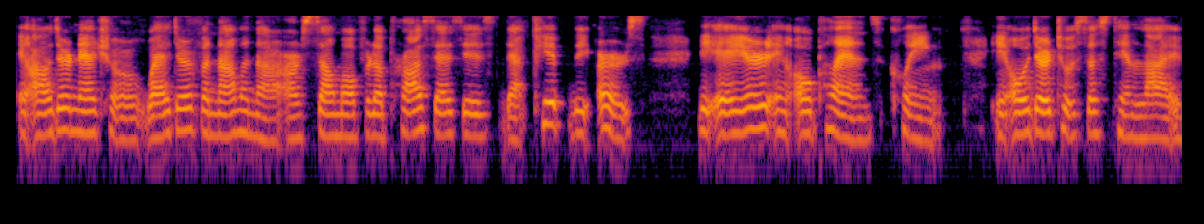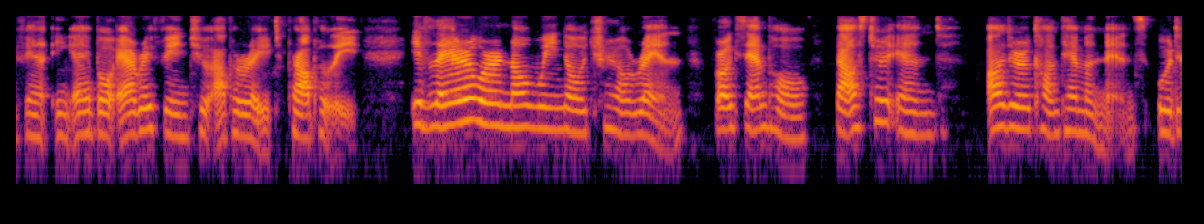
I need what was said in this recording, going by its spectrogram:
and other natural weather phenomena are some of the processes that keep the earth, the air, and all plants clean in order to sustain life and enable everything to operate properly. If there were no wind or rain, for example, dust and other contaminants would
